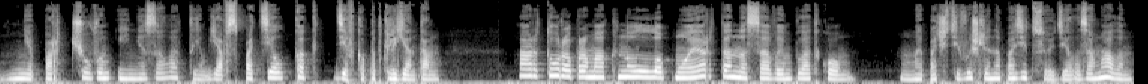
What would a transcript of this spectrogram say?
не парчевым и не золотым. Я вспотел, как девка под клиентом». Артура промокнул лоб Муэрта носовым платком. «Мы почти вышли на позицию, дело за малым».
